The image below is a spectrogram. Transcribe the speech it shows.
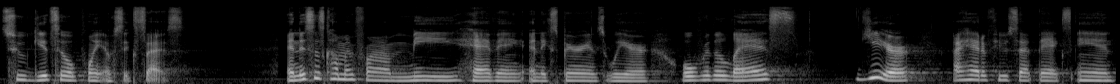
to get to a point of success. And this is coming from me having an experience where over the last year, I had a few setbacks and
